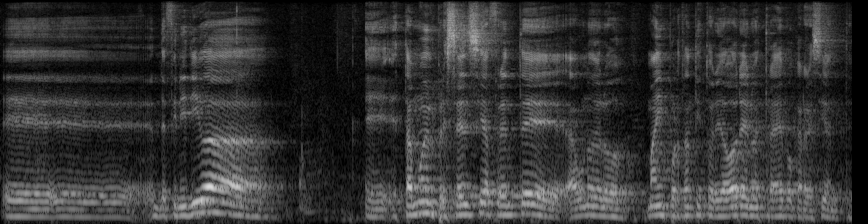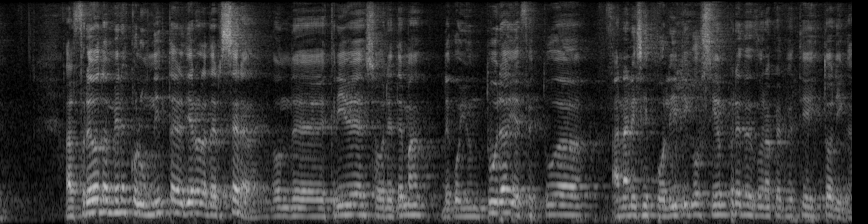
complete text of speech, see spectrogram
Eh, eh, en definitiva, estamos en presencia frente a uno de los más importantes historiadores de nuestra época reciente. Alfredo también es columnista del diario La Tercera, donde escribe sobre temas de coyuntura y efectúa análisis políticos siempre desde una perspectiva histórica.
